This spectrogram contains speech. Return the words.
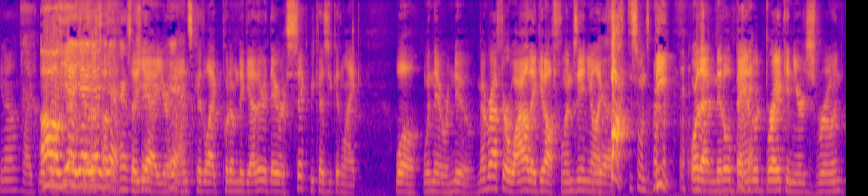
You know, like Oh, yeah, yeah, yeah, That's how their yeah. So yeah, your Yeah. hands could like put them together. They were sick because you can like, well, when they were new. Remember, after a while, they get all flimsy, and you're like, Yeah. "Fuck, this one's beat," or that middle band would break, and you're just ruined.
